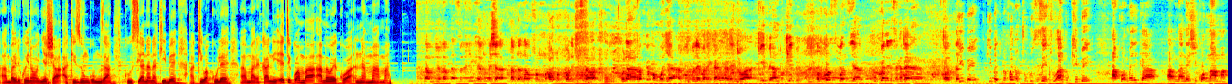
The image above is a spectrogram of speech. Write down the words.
ambayo ilikuwa inaonyesha akizungumza kuhusiana na Kibe akiwa kule uh, Marekani eti kwamba amewekwa na mama. Kuna rafiki yako mmoja ako kule Marekani anaitwa Kibe Andrew Kibe. Of course kuanzia kukwenda ile sakata ya tumefanya uchunguzi zetu. Andrew Kibe ako Amerika, um, anaishi kwa mama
